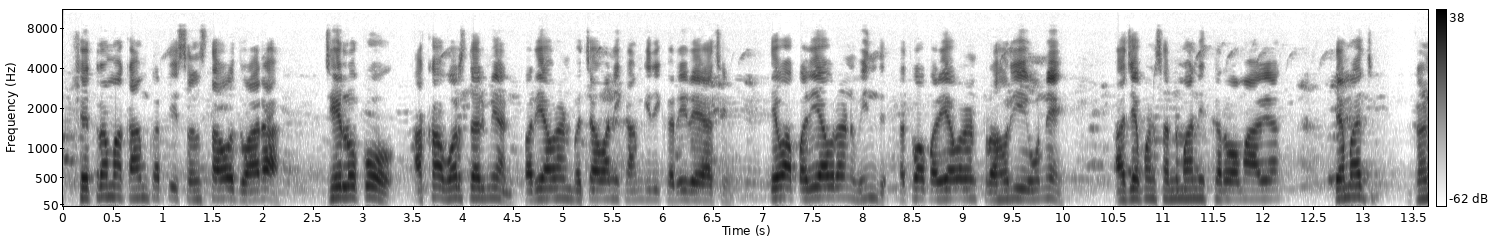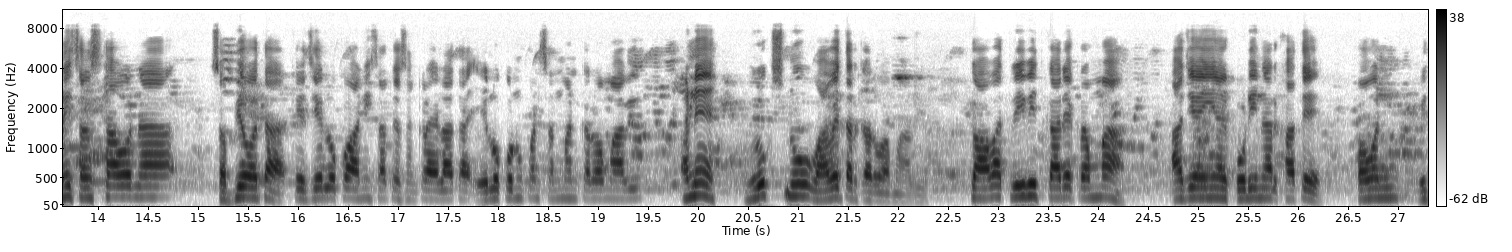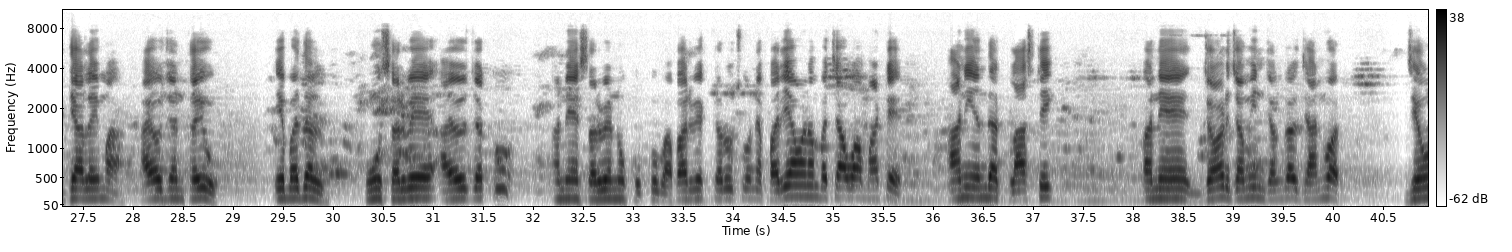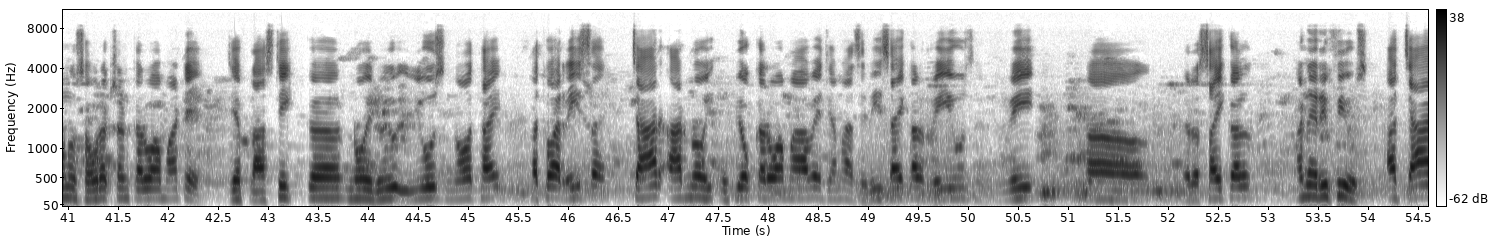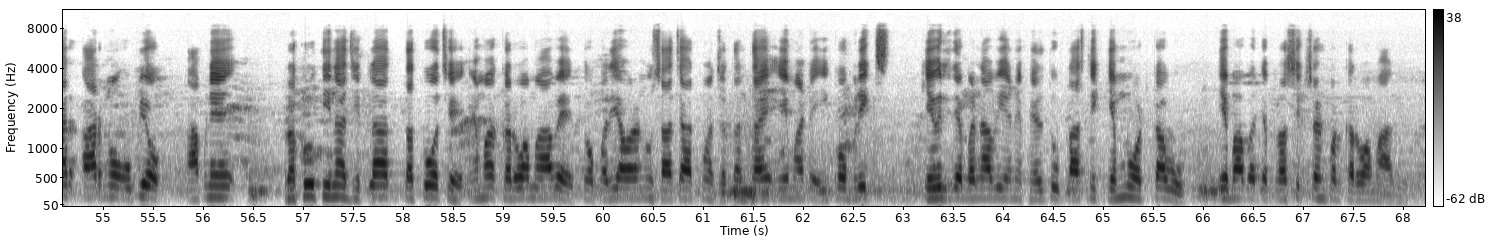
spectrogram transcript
ક્ષેત્રમાં કામ કરતી સંસ્થાઓ દ્વારા જે લોકો આખા વર્ષ દરમિયાન પર્યાવરણ બચાવવાની કામગીરી કરી રહ્યા છે, તેવા પર્યાવરણવિંદ અથવા પર્યાવરણ પ્રહરીઓને આજે પણ સન્માનિત કરવામાં આવ્યા. તેમજ ઘણી સંસ્થાઓના સભ્યો હતા કે જે લોકો આની સાથે સંકળાયેલા હતા, એ લોકોનું પણ સન્માન કરવામાં આવ્યું અને વૃક્ષનું વાવેતર કરવામાં આવ્યું. તો આવા ત્રિવિધ કાર્યક્રમમાં આજે અહીંયા કોડીનાર ખાતે પવન વિદ્યાલયમાં આયોજન થયું. એ બદલ હું સર્વે આયોજકો અને સર્વેનો ખૂબ ખૂબ આભાર વ્યક્ત કરું છું અને પર્યાવરણ બચાવવા માટે આની અંદર પ્લાસ્ટિક અને જળ જમીન જંગલ જાનવર જેઓનું સંરક્ષણ કરવા માટે જે પ્લાસ્ટિકનો યુઝ ન થાય અથવા રી ચાર આરનો ઉપયોગ કરવામાં આવે જેમાં રિસાયકલ રીયુઝ રી સાયકલ અને રિફ્યુઝ આ ચાર આરનો ઉપયોગ આપણે પ્રકૃતિના જેટલા તત્વો છે એમાં કરવામાં આવે તો પર્યાવરણનું સાચા અર્થમાં જતન થાય એ માટે ઇકો બ્રિક્સ કેવી રીતે બનાવી અને ફેલતું પ્લાસ્ટિક કેમનું અટકાવવું એ બાબતે પ્રશિક્ષણ પણ કરવામાં આવ્યું.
